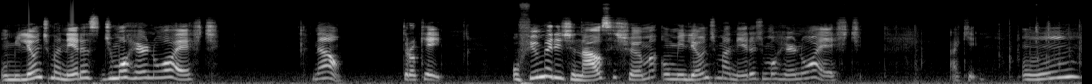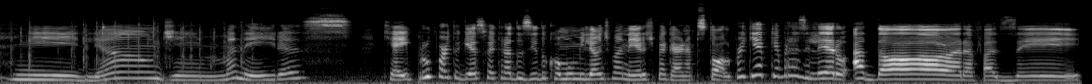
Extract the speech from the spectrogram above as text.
Um Milhão de Maneiras de Morrer no Oeste. Não, troquei. O filme original se chama Um Milhão de Maneiras de Morrer no Oeste. Aqui um milhão de maneiras. Que aí pro português foi traduzido como um milhão de maneiras de pegar na pistola. Por quê? Porque brasileiro adora fazer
